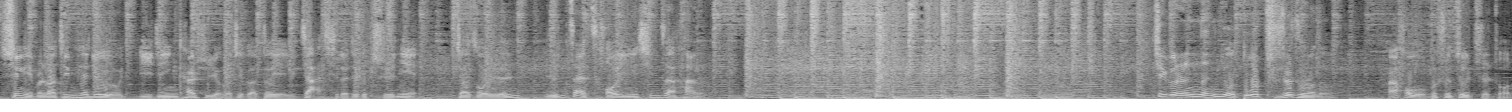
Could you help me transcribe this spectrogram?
心里边到今天就有已经开始有了这个对假期的这个执念，叫做人人在曹营心在汉了。这个人能有多执着呢？还好我不是最执着的，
